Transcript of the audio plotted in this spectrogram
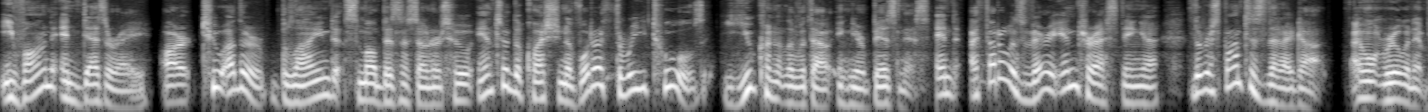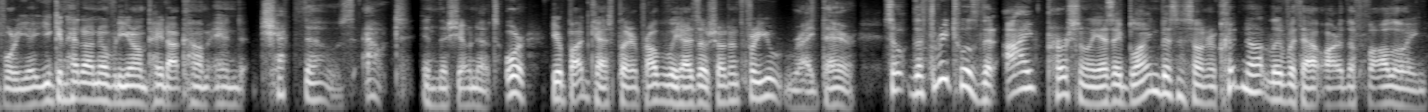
Yvonne and Desiree are two other blind small business owners who answered the question of what are three tools you couldn't live without in your business. And I thought it was very interesting, uh, the responses that I got. I won't ruin it for you. You can head on over to yourownpay.com and check those out in the show notes. Or your podcast player probably has those show notes for you right there. So the three tools that I personally, as a blind business owner, could not live without are the following.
